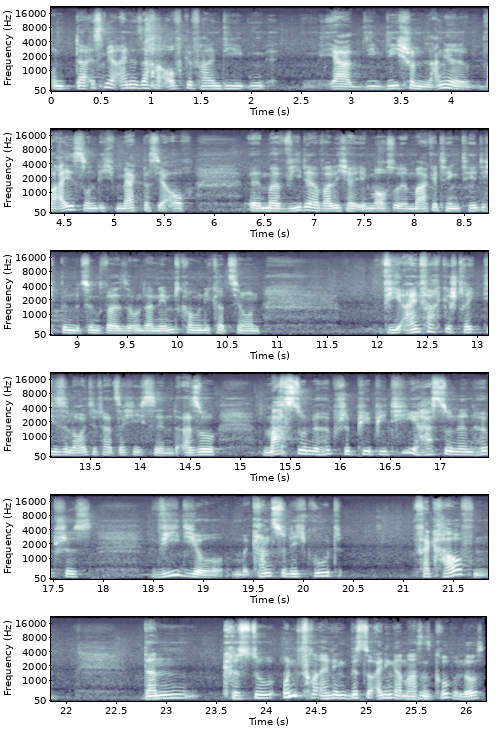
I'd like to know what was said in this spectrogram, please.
Und da ist mir eine Sache aufgefallen, die, ja, die, die ich schon lange weiß und ich merke das ja auch immer wieder, weil ich ja eben auch so im Marketing tätig bin, beziehungsweise Unternehmenskommunikation, wie einfach gestrickt diese Leute tatsächlich sind. Also machst du eine hübsche PPT, hast du ein hübsches Video, kannst du dich gut verkaufen, dann kriegst du, und vor allen Dingen bist du einigermaßen skrupellos,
